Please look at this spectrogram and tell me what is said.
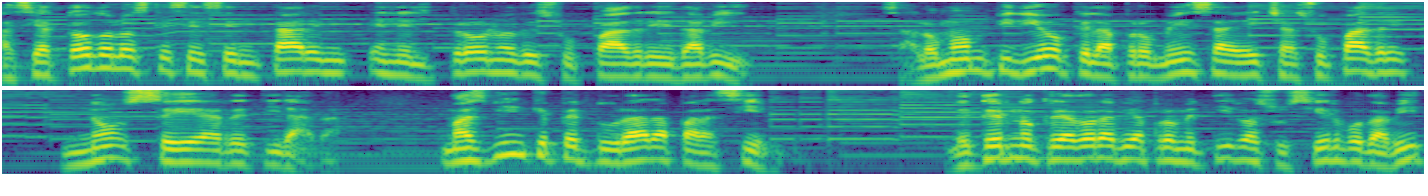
hacia todos los que se sentaren en el trono de su padre David. Salomón pidió que la promesa hecha a su padre no sea retirada, más bien que perdurara para siempre. El eterno Creador había prometido a su siervo David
